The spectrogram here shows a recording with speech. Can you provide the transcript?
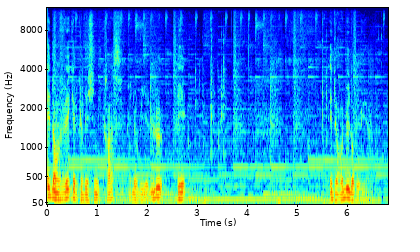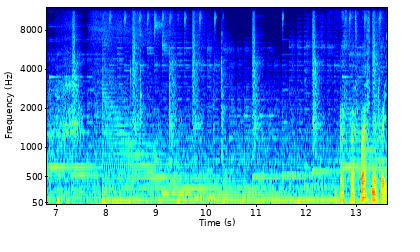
et d'enlever quelques dessins de crasse. Il a oublié le et et de rebut de rouille. Paf, paf, paf, nettoyer.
